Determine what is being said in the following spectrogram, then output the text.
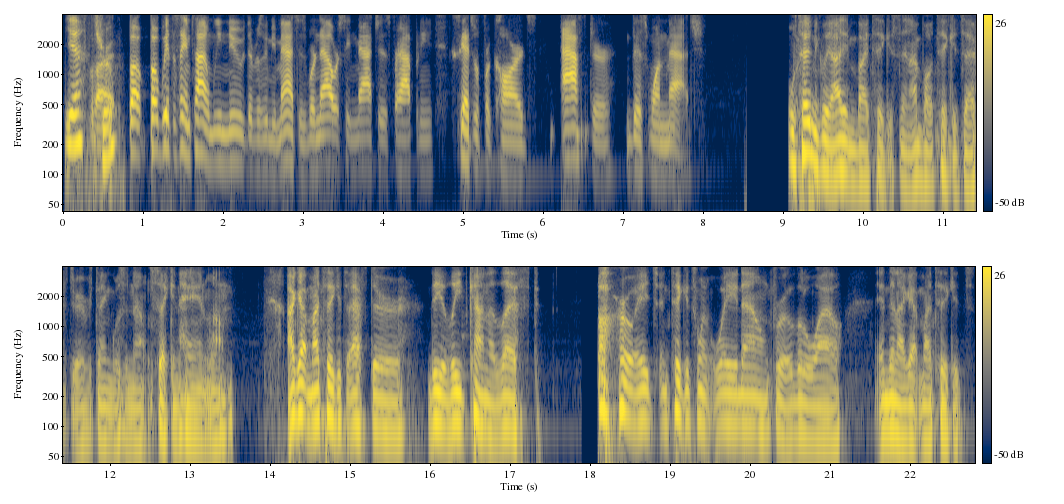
Yeah, but, true. but but we, at the same time we knew there was going to be matches. Where now we're seeing matches for happening scheduled for cards after this one match. Well, technically, I didn't buy tickets then. I bought tickets after everything was announced secondhand. When I got my tickets after the elite kind of left ROH and tickets went way down for a little while, and then I got my tickets.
